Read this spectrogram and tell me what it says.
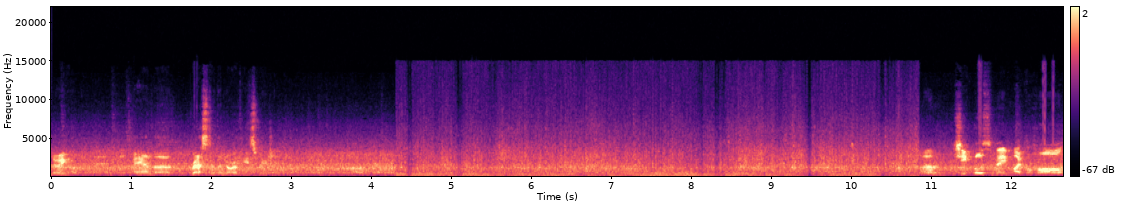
New England and the rest of the Northeast region. I'm Chief Boatswain's Mate Michael Hall,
